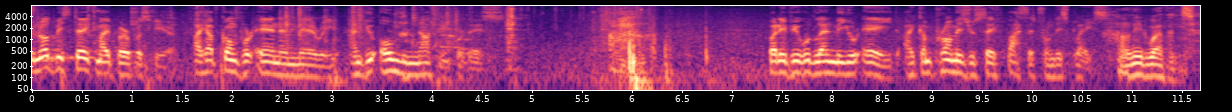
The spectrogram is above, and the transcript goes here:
Do not mistake my purpose here. I have come for Anne and Mary, and you owe me nothing for this. But if you would lend me your aid, I can promise you safe passage from this place. I'll need weapons.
